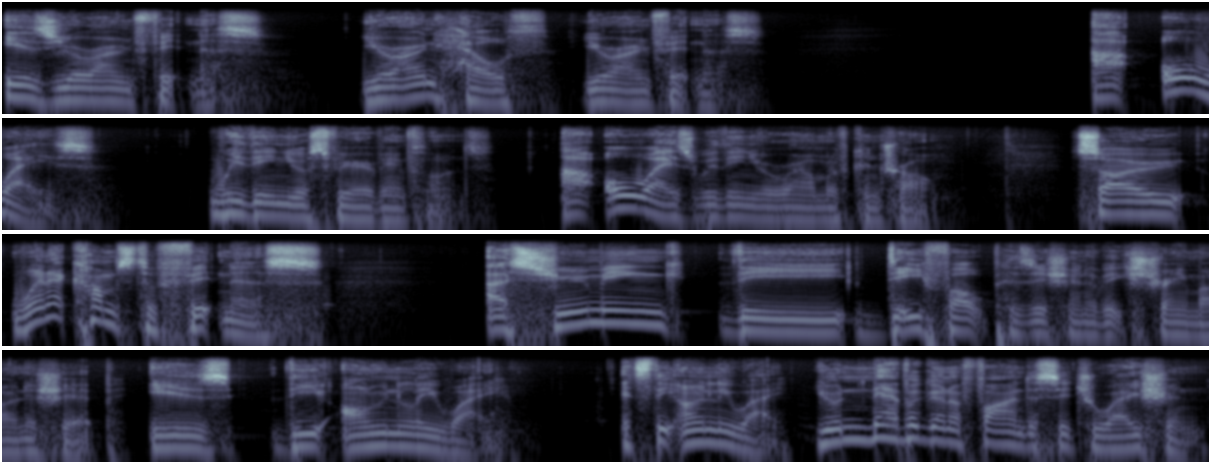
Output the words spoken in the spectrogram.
is your own fitness, your own health, your own fitness. Are always within your sphere of influence, are always within your realm of control. So when it comes to fitness, assuming the default position of extreme ownership is the only way. It's the only way. You're never going to find a situation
